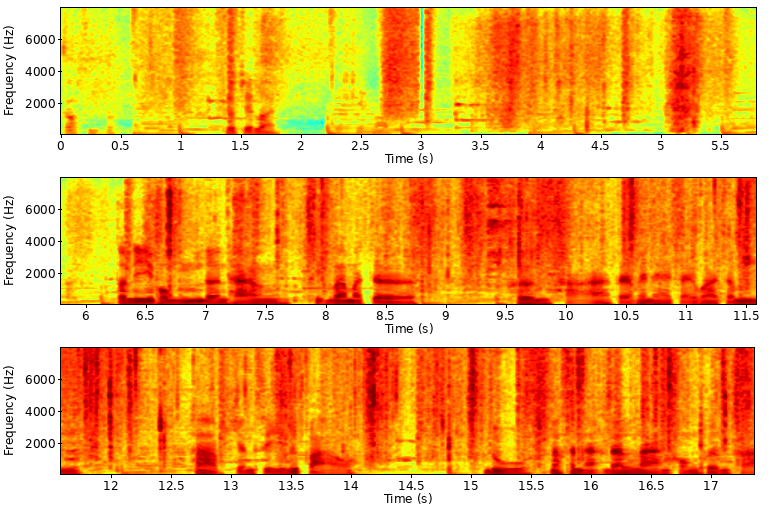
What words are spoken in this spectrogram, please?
เก้าสิบเกือบเจ็ดร้อยเจ็ดร้อยตอนนี้ผมเดินทางคิดว่ามาเจอเพิงผาแต่ไม่แน่ใจว่าจะมีภาพเขียนสีหรือเปล่า ดูลักษณะด้านล่างของเพิงผา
